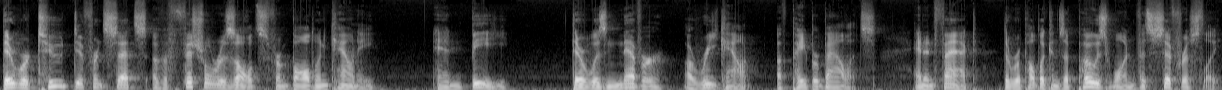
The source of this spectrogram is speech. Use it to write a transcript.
There were two different sets of official results from Baldwin County, and B. There was never a recount of paper ballots, and in fact, the Republicans opposed one vociferously.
